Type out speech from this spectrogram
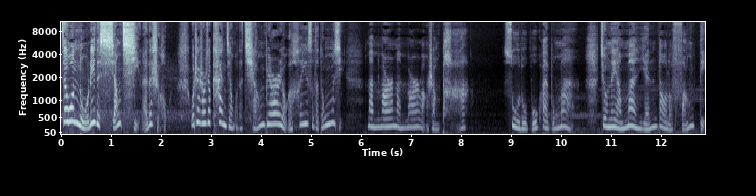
在我努力的想起来的时候，我这时候就看见我的墙边有个黑色的东西，慢慢慢慢往上爬，速度不快不慢，就那样蔓延到了房顶。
